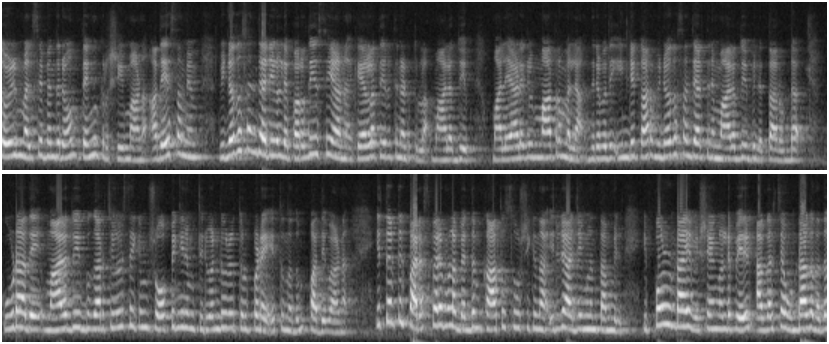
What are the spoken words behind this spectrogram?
തൊഴിൽ മത്സ്യബന്ധനവും തെങ്ങു കൃഷിയുമാണ്. അതേസമയം വിനോദസഞ്ചാരികളുടെ പറദീസയാണ് കേരള തീരത്തിനടുത്തുള്ള മാലദ്വീപ് മലയാളികൾ മാത്രമല്ല നിരവധി ഇന്ത്യക്കാർ വിനോദസഞ്ചാരത്തിന് മാലദ്വീപിൽ എത്താറുണ്ട് കൂടാതെ മാലദ്വീപുകാർ ചികിത്സയ്ക്കും ഷോപ്പിങ്ങിനും തിരുവനന്തപുരത്തുൾപ്പെടെ എത്തുന്നതും പതിവാണ്. ഇത്തരത്തിൽ പരസ്പരമുള്ള ബന്ധം കാത്തു സൂക്ഷിക്കുന്ന ഇരു രാജ്യങ്ങളും തമ്മിൽ ഇപ്പോഴുണ്ടായ വിഷയങ്ങളുടെ പേരിൽ അകൽച്ച ഉണ്ടാകുന്നത്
